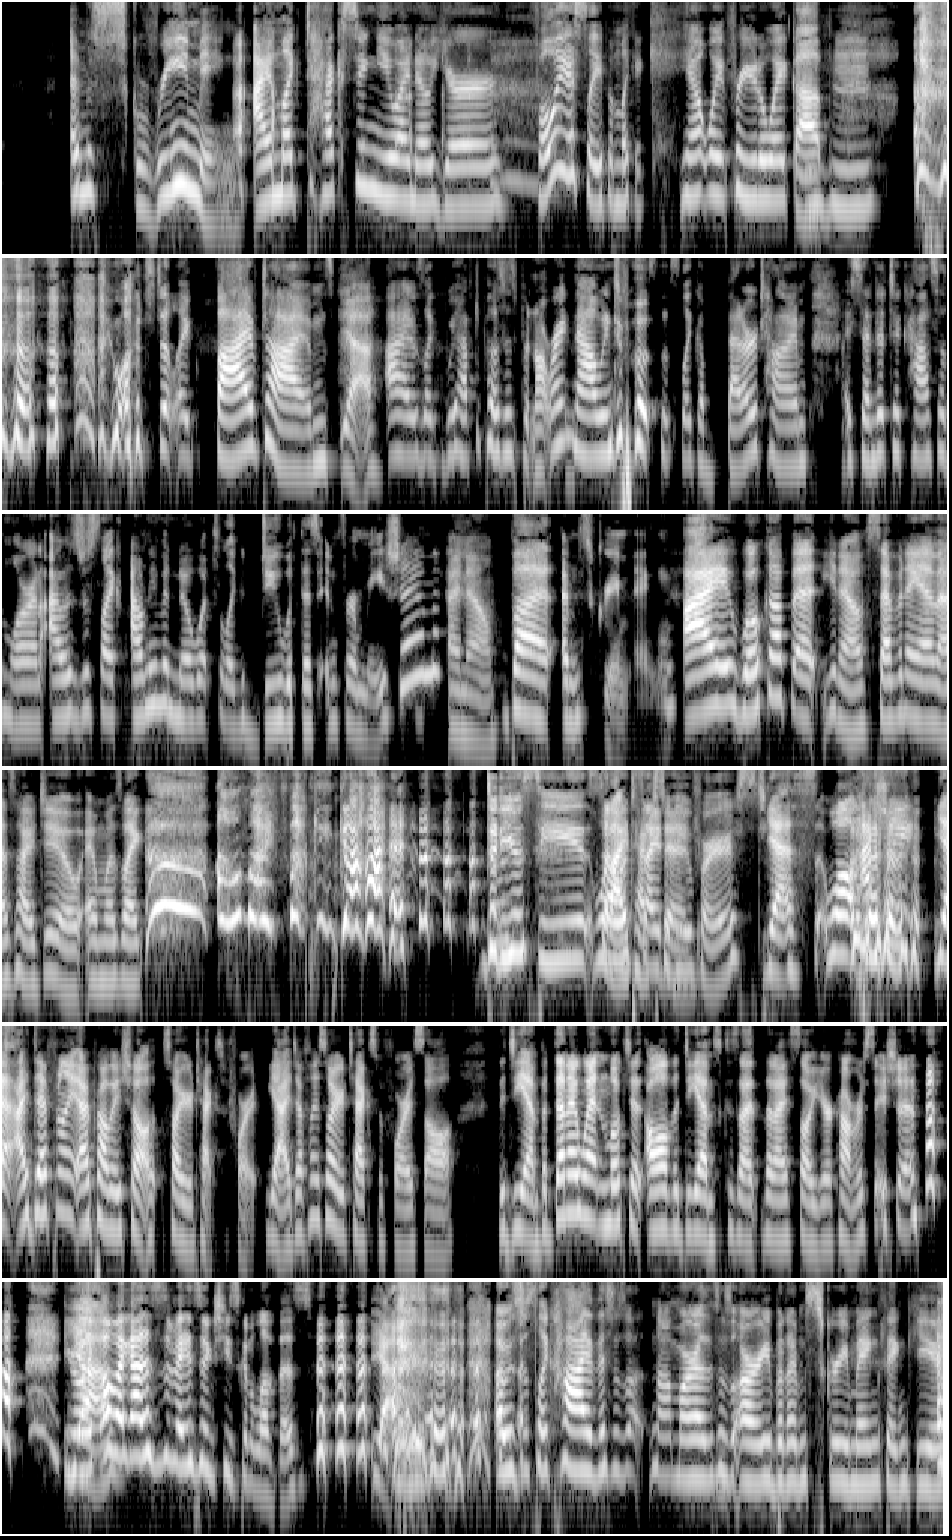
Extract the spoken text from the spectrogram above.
am screaming. I'm like texting you. I know you're fully asleep. I'm like, I can't wait for you to wake up. Mhm. I watched it like five times. Yeah. I was like, we have to post this, but not right now. We need to post this like a better time. I sent it to Cass and Lauren. I was just like, I don't even know what to like do with this information, I know. but I'm screaming. I woke up at, you know, 7 a.m. as I do and was like, oh my fucking God. Did you see so what I texted excited. you first? Yes. Well, actually, yeah, I definitely, I probably saw, saw your text before. Yeah, I definitely saw your text before I saw the DM. But then I went and looked at all the DMs because I, then I saw your conversation. You're like, Yeah. oh my God, this is amazing. She's going to love this. Yeah. I was just like, hi, this is not Maura, this is Ari, but I'm screaming. Thank you.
